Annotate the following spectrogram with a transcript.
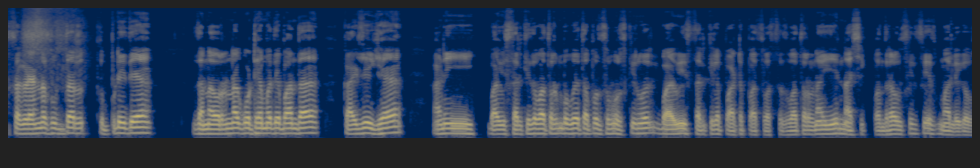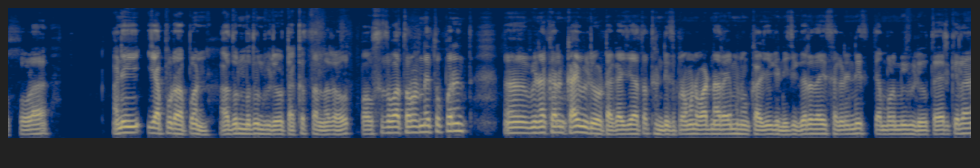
सगळ्यांनाच उबदार कपडे द्या जनावरांना गोठ्यामध्ये बांधा काळजी घ्या आणि बावीस तारखेचं वातावरण बघूयात आपण समोर स्क्रीनवर बावीस तारखेला पहाटे पाच वाजताचं वातावरण आहे. नाशिक पंधरा सेल्सिअस मालेगाव सोळा आणि यापुढं आपण अधूनमधून व्हिडिओ टाकत चालणार आहोत. पावसाचं वातावरण नाही तोपर्यंत विनाकारण काय व्हिडिओ टाकायचे? आता थंडीचं प्रमाण वाढणार आहे म्हणून काळजी घेण्याची गरज आहे सगळ्यांनीच. त्यामुळे मी व्हिडिओ तयार केला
